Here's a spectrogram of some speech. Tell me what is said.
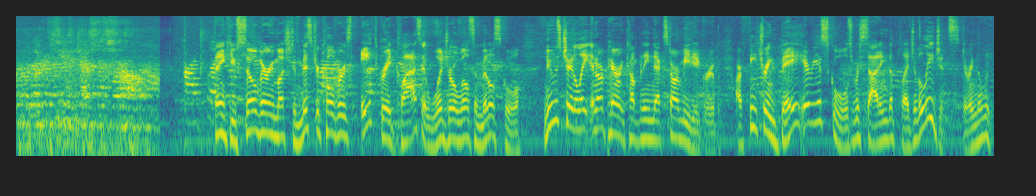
with liberty and justice for all. Thank you so very much to Mr. Culver's eighth grade class at Woodrow Wilson Middle School. News Channel 8 and our parent company, Nexstar Media Group, are featuring Bay Area schools reciting the Pledge of Allegiance during the week.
